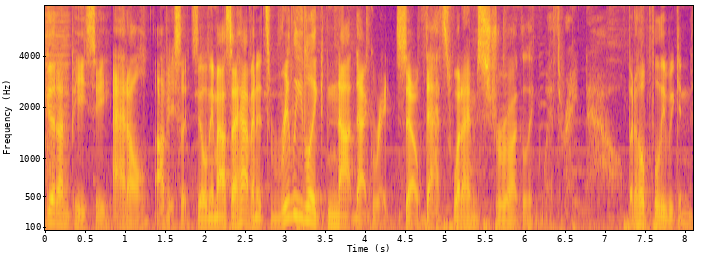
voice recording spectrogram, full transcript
good on PC at all. Obviously, it's the only mouse I have, and it's really like not that great. So that's what I'm struggling with right now. But hopefully we can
